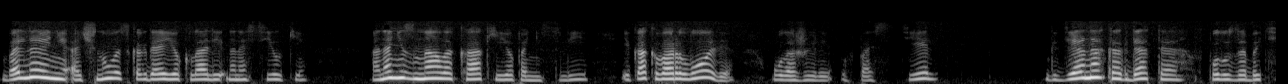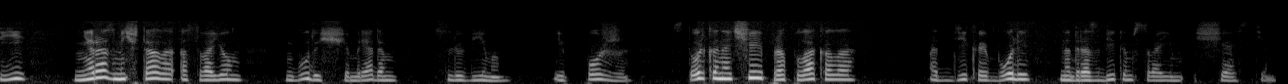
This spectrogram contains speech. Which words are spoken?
Больная не очнулась, когда ее клали на носилки. Она не знала, как ее понесли и как в Орлове уложили в постель, где она когда-то в полузабытии не раз мечтала о своем будущем рядом с любимым, и позже столько ночей проплакала от дикой боли над разбитым своим счастьем.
